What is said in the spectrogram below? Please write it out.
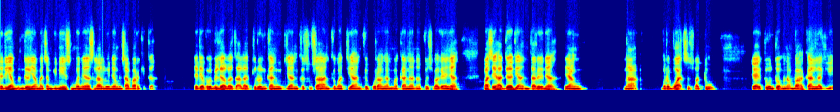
Jadi yang benda yang macam gini semuanya selalunya mencabar kita jadi apabila Allah Ta'ala turunkan ujian kesusahan, kematian, kekurangan makanan apa sebagainya, masih ada di antaranya yang nak berbuat sesuatu iaitu untuk menambahkan lagi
